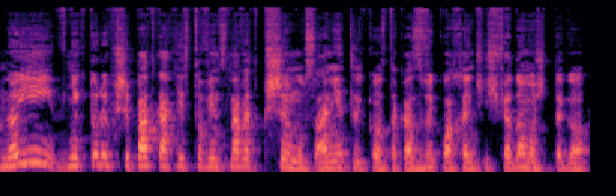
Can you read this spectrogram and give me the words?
No i w niektórych przypadkach jest to więc nawet przymus, a nie tylko taka zwykła chęć i świadomość tego,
